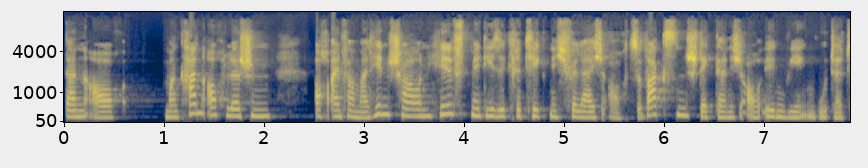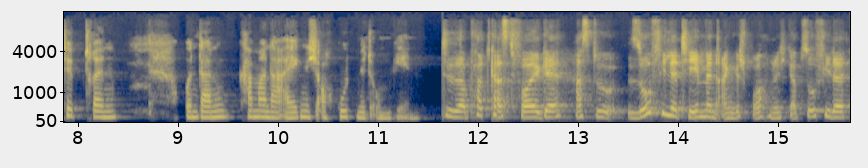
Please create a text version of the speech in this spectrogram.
Dann auch, man kann auch löschen, auch einfach mal hinschauen, hilft mir diese Kritik nicht vielleicht auch zu wachsen, steckt da nicht auch irgendwie ein guter Tipp drin und dann kann man da eigentlich auch gut mit umgehen. In dieser Podcast-Folge hast du so viele Themen angesprochen und ich glaube, so viele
